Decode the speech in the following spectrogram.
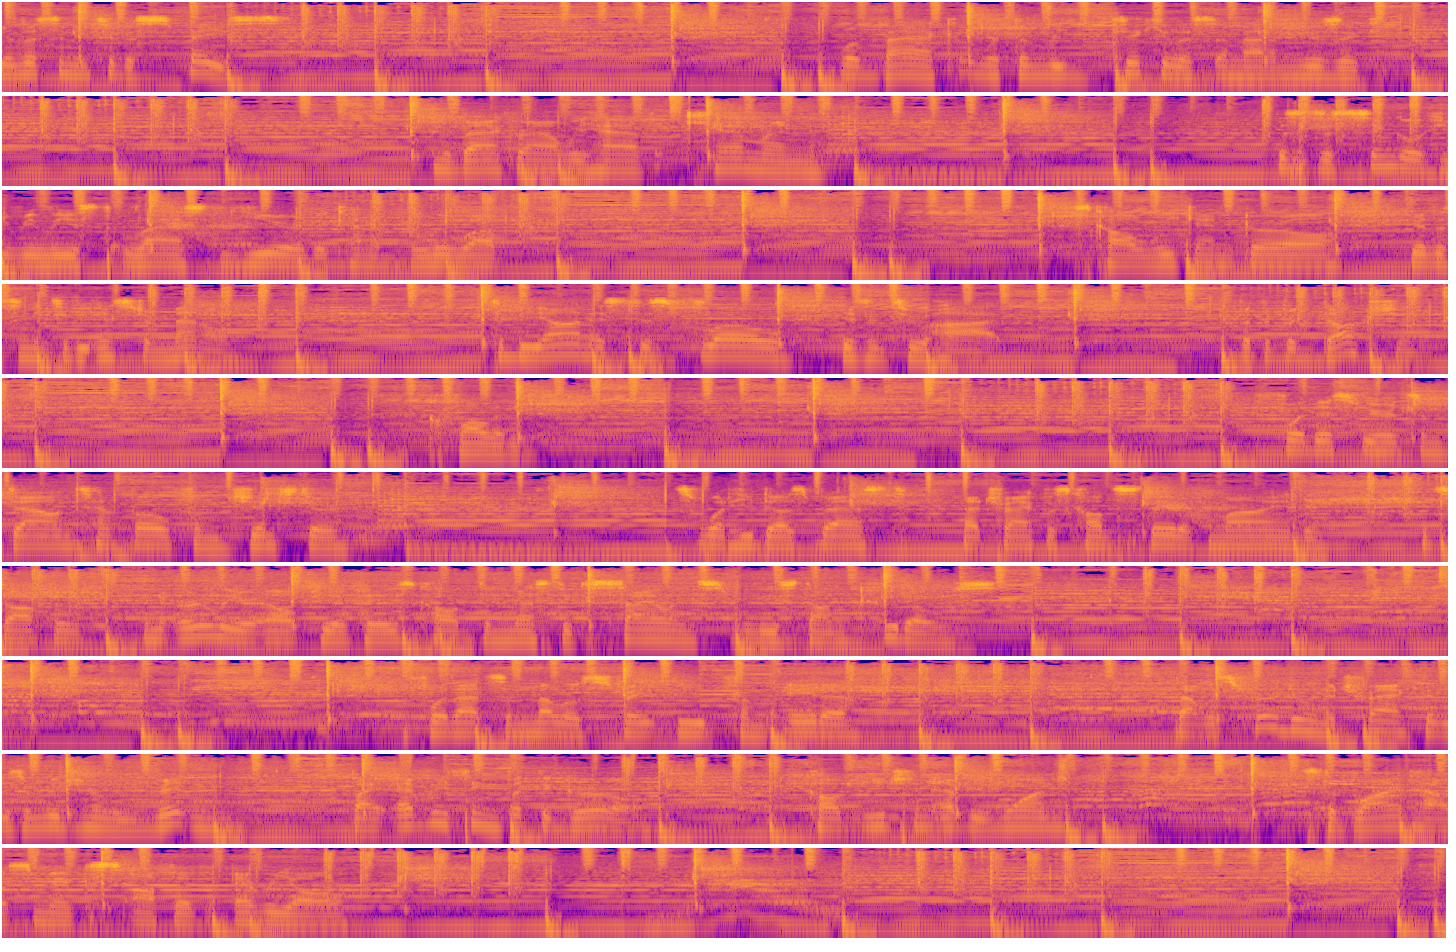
You're listening to The Space. We're back with a ridiculous amount of music. In the background, we have Cameron. This is a single he released last year that kind of blew up. It's called Weekend Girl. You're listening to the instrumental. To be honest, his flow isn't too hot, but the production quality. This, we heard some down tempo from Jimpster. It's what he does best. That track was called State of Mind. It's off of an earlier LP of his called Domestic Science, released on Kudos. Before that, some mellow straight beat from Ada. That was her doing a track that was originally written by Everything But the Girl called Each and Every One. It's the Blind House mix off of Areal.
